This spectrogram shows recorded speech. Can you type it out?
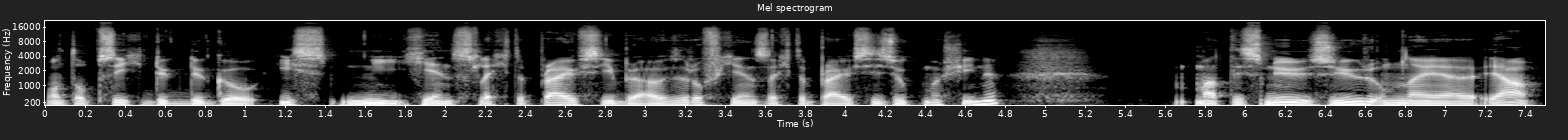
Want op zich, DuckDuckGo is niet, geen slechte privacy browser of geen slechte privacy zoekmachine. Maar het is nu zuur omdat je, ja,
